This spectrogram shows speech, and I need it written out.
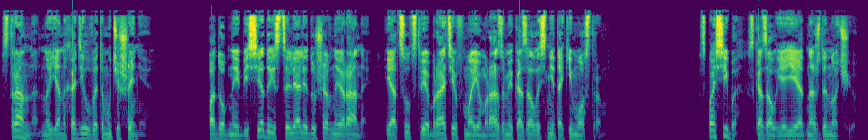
Странно, но я находил в этом утешение. Подобные беседы исцеляли душевные раны, и отсутствие братьев в моем разуме казалось не таким острым. «Спасибо», — сказал я ей однажды ночью.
